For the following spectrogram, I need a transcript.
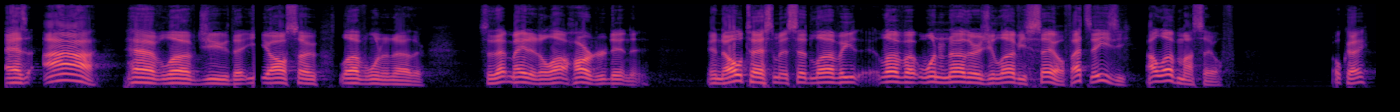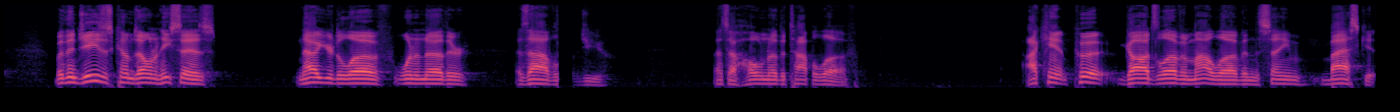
as I have loved you, that ye also love one another. So that made it a lot harder, didn't it? In the Old Testament, it said, love, love uh, one another as you love yourself. That's easy. I love myself. Okay. But then Jesus comes on and he says, Now you're to love one another as I've loved you. That's a whole nother type of love. I can't put God's love and my love in the same basket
